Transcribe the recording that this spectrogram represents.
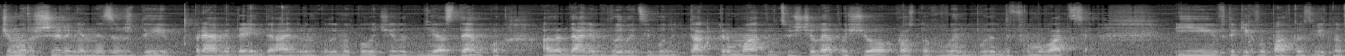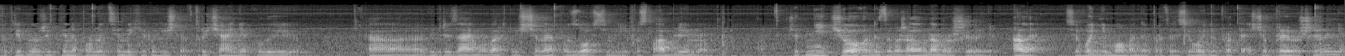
Чому розширення не завжди прям іде ідеально? Інколи ми отримали діастемку, але далі вилиці будуть так тримати цю щелепу, що просто гвинт буде деформуватися. І в таких випадках, звісно, потрібно вже йти на повноцінне хірургічне втручання, коли е, відрізаємо верхню щелепу, зовсім її послаблюємо, щоб нічого не заважало нам розширенню. Але сьогодні мова не про це. Сьогодні про те, що при розширенні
